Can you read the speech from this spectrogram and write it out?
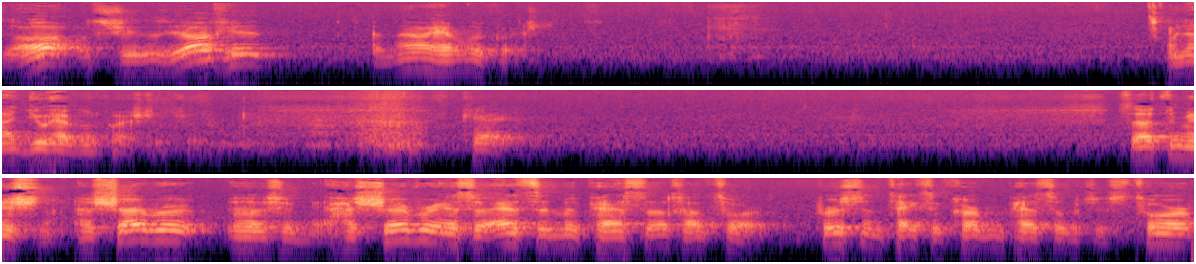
So, oh, Yachid, and now I have no questions. And now you have no questions. Okay. So that's the Mishnah. Hashaver, uh, Hashaver is a etzim pesach hator. Person takes a korban pesach, which is tor.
